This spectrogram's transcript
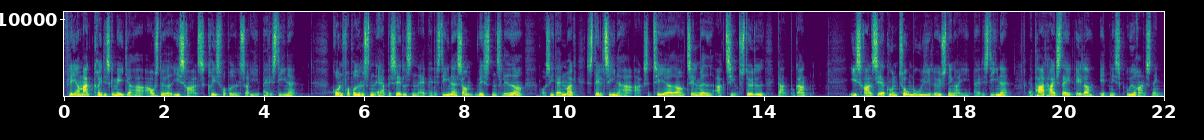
Flere magtkritiske medier har afsløret Israels krigsforbrydelser i Palæstina. Grundforbrydelsen er besættelsen af Palæstina, som vestens ledere, også i Danmark, stiltigende har accepteret og til med aktivt støttet gang på gang. Israel ser kun to mulige løsninger i Palæstina. Apartheidstat eller etnisk udrensning.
